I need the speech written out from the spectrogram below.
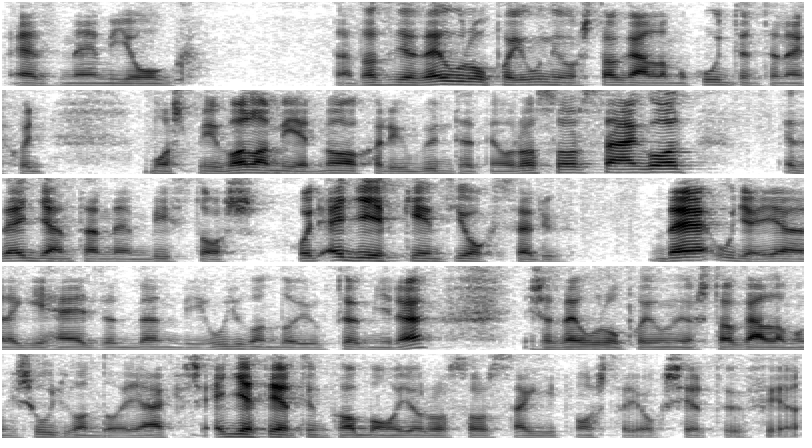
ez nem jog. Tehát az, hogy az Európai Uniós tagállamok úgy döntenek, hogy most mi valamiért meg akarjuk büntetni Oroszországot, ez egyáltalán nem biztos, hogy egyébként jogszerű. De ugye jelenlegi helyzetben mi úgy gondoljuk többnyire, és az Európai Uniós tagállamok is úgy gondolják, és egyetértünk abban, hogy Oroszország itt most a jogsértő fél.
